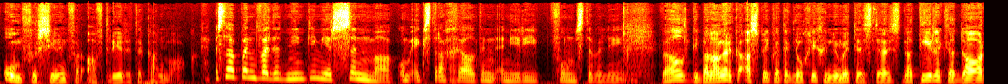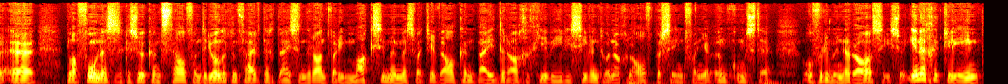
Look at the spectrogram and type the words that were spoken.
om voorsiening vir aftrede te kan maak. Is daar 'n punt wat dit nie, nie meer sin maak om ekstra geld in in hierdie fonds te belê nie? Wel, die belangrike aspek wat ek nog nie genoem het is dis natuurlik dat daar 'n plafon is as ek so kan stel van 350 000 rand wat die maksimum is wat jy wel kan bydra gegee hierdie 27.5% van jou inkomste of remunerasie. So enige kliënt,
